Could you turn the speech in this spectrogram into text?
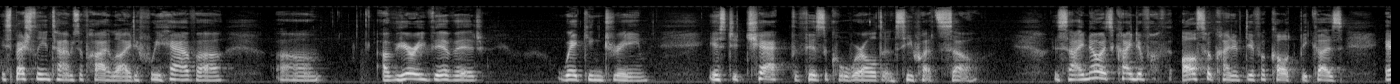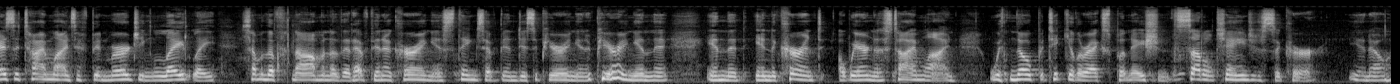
especially in times of highlight, if we have a, um, a very vivid waking dream, is to check the physical world and see what's so. So I know it's kind of also kind of difficult because as the timelines have been merging lately, some of the phenomena that have been occurring is things have been disappearing and appearing in the in the in the current awareness timeline with no particular explanation. Subtle changes occur you know,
